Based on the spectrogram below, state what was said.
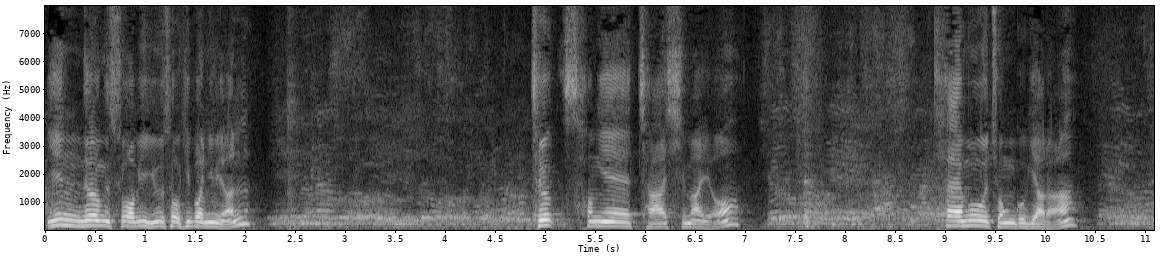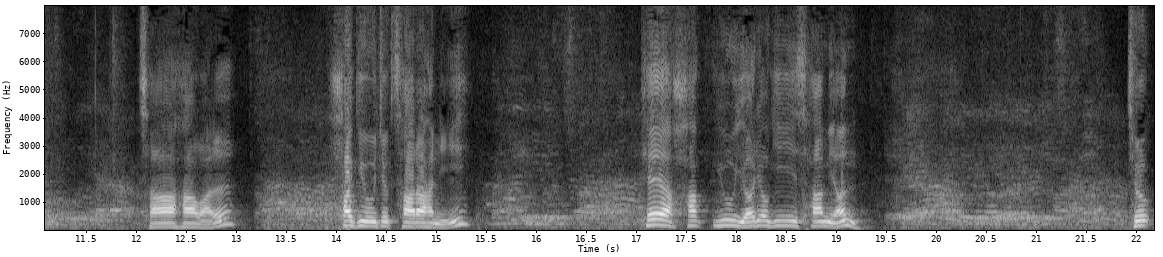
인능 수업이 유소 기본이면 즉 성에 자심하여 태무 종국이하라. 자하왈 학유 즉 사라하니 개학유 여력이 사면 즉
